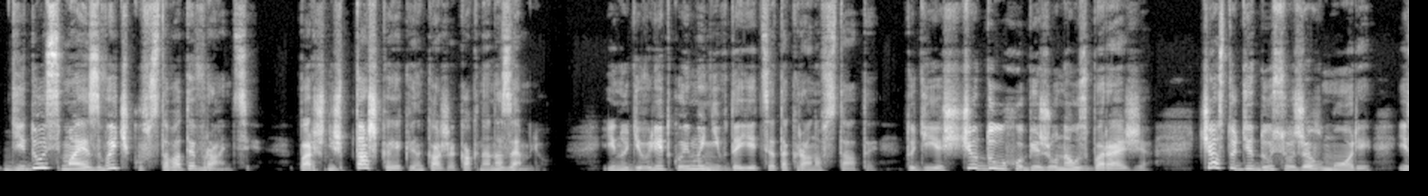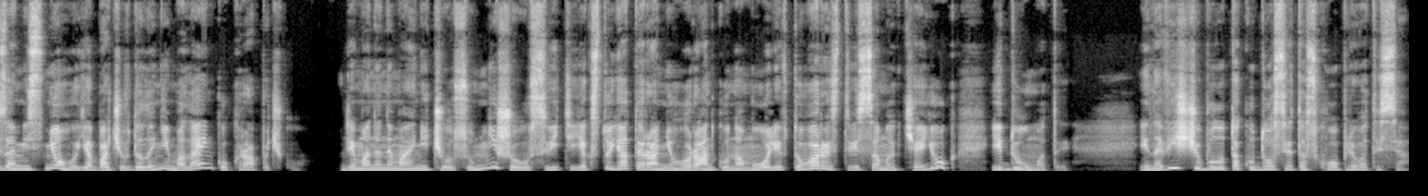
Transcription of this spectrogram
Дідусь має звичку вставати вранці, перш ніж пташка, як він каже, какне на землю. Іноді влітку і мені вдається так рано встати. Тоді я щодуху біжу на узбережжя. Часто дідусь уже в морі, і замість нього я бачу вдалині маленьку крапочку. Для мене немає нічого сумнішого у світі, як стояти раннього ранку на молі в товаристві самих чайок і думати. І навіщо було так у досвіта схоплюватися?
